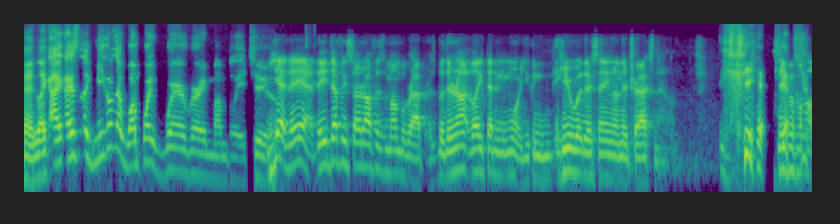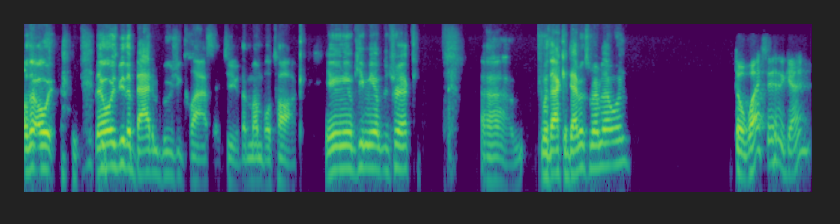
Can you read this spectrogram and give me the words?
And like I, I like Migos at one point were very mumbly too. Yeah, they yeah, they definitely start off as mumble rappers, but they're not like that anymore. You can hear what they're saying on their tracks now. yeah, yeah. Well, they're always they always be the bad and bougie classic too, the mumble talk. You know, keep me up the trick. Um, with Akademiks, remember that one? The what? Say it again.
